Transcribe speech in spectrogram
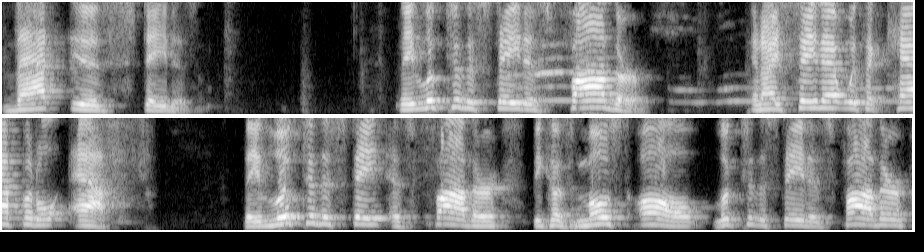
That is statism. They look to the state as father and I say that with a capital F. They look to the state as father because most all look to the state as father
